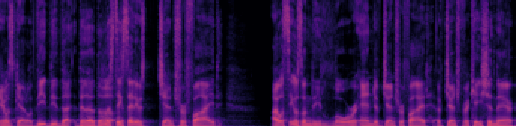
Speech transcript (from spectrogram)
It was ghetto. The the the, the, the listing said it was gentrified. I would say it was on the lower end of gentrified of gentrification there,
